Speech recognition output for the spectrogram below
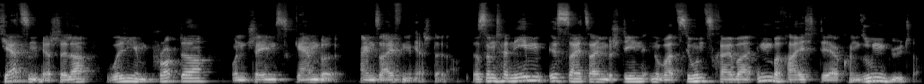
Kerzenhersteller William Procter und James Gamble, ein Seifenhersteller. Das Unternehmen ist seit seinem Bestehen Innovationstreiber im Bereich der Konsumgüter.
